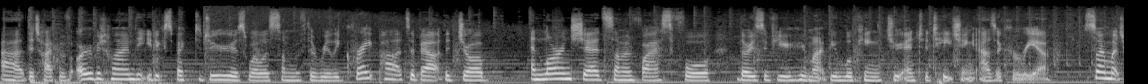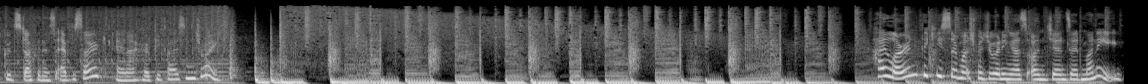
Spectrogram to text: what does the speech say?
uh, the type of overtime that you'd expect to do, as well as some of the really great parts about the job. And Lauren shared some advice for those of you who might be looking to enter teaching as a career. So much good stuff in this episode, and I hope you guys enjoy. Hi, Lauren. Thank you so much for joining us on Gen Z Money.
